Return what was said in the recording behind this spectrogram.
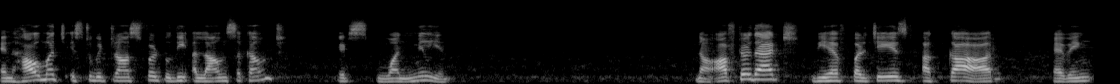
And how much is to be transferred to the allowance account? It's 1 million. Now, after that, we have purchased a car having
